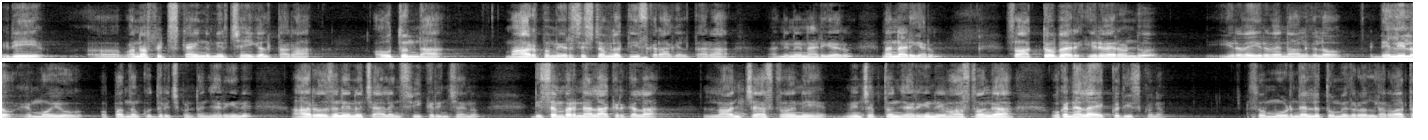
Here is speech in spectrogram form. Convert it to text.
ఇది వన్ ఆఫ్ ఇట్స్ కైండ్ మీరు చేయగలుగుతారా? అవుతుందా? మార్పు మీరు సిస్టంలో తీసుకురాగలుగుతారా? అని నేను అడిగారు నన్ను అడిగారు. సో అక్టోబర్ ఇరవై రెండు ఇరవై ఇరవై నాలుగులో ఢిల్లీలో ఎంఓయు ఒప్పందం కుదుర్చుకుంటాం జరిగింది. ఆ రోజు నేను ఛాలెంజ్ స్వీకరించాను. డిసెంబర్ నెలాఖరికల్లా లాంచ్ చేస్తామని నేను చెప్తాం జరిగింది. వాస్తవంగా ఒక నెల ఎక్కువ తీసుకున్నాం. సో మూడు నెలలు తొమ్మిది రోజుల తర్వాత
